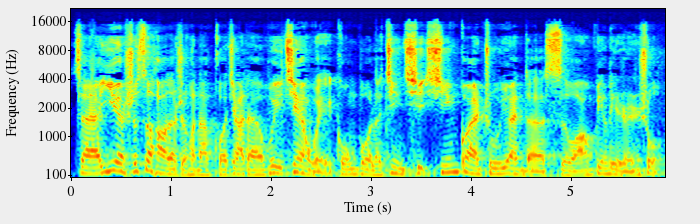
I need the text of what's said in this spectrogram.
在一月十四号的时候呢，国家的卫健委公布了近期新冠住院的死亡病例人数，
